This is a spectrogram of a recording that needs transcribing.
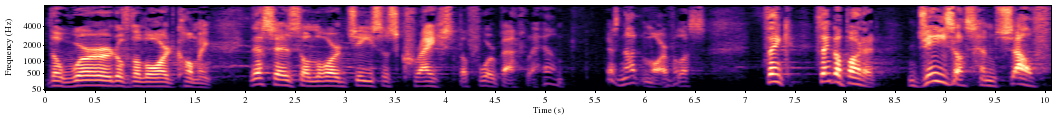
the word of the Lord coming. This is the Lord Jesus Christ before Bethlehem. Isn't that marvelous? Think, think about it. Jesus himself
